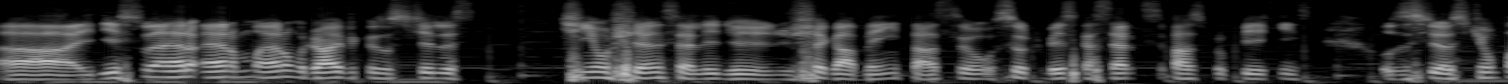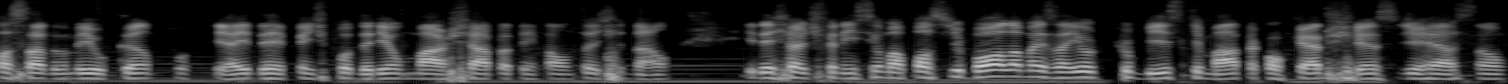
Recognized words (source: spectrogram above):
Uh, e isso era, era, era um drive que os Steelers tinham chance ali de, de, chegar bem, tá? Se o, se o Trubisky acerta esse passe pro Pickens, os Steelers tinham passado no meio campo, e aí de repente poderiam marchar para tentar um touchdown e deixar a diferença em uma posse de bola, mas aí o Trubisky mata qualquer chance de reação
